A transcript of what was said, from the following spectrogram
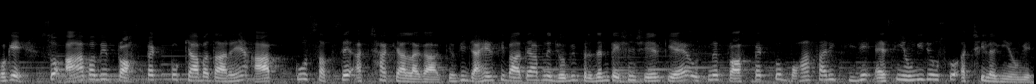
ओके okay, सो so, आप अभी प्रॉस्पेक्ट को क्या बता रहे हैं? आपको सबसे अच्छा क्या लगा? क्योंकि ज़ाहिर सी बात है आपने जो भी प्रेजेंटेशन शेयर किया है उसमें प्रॉस्पेक्ट को बहुत सारी चीज़ें ऐसी होंगी जो उसको अच्छी लगी होंगी।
